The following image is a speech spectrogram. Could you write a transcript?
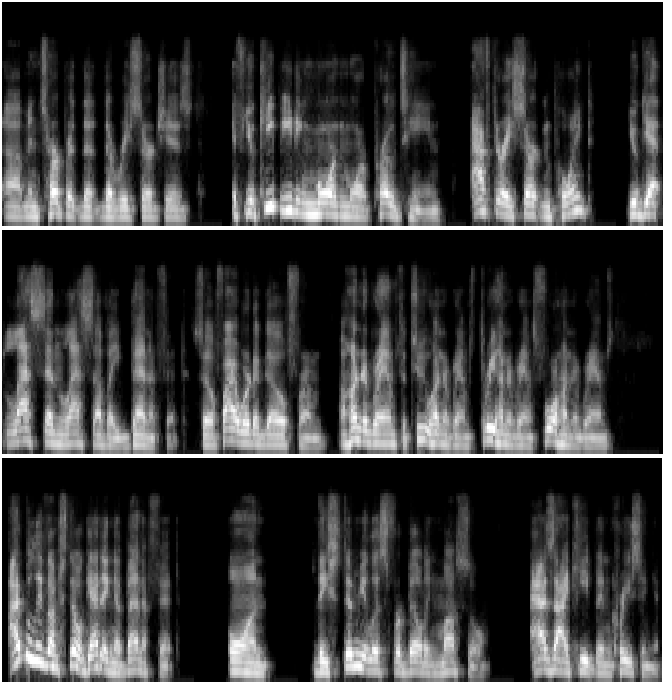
um, interpret the, the research is if you keep eating more and more protein, after a certain point, you get less and less of a benefit. So if I were to go from 100 grams to 200 grams, 300 grams, 400 grams, I believe I'm still getting a benefit on the stimulus for building muscle as I keep increasing it,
